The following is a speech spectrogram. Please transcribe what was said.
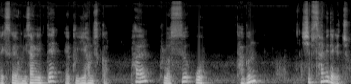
x가 0 이상일 때 f2 함수값 8 플러스 5 답은 13이 되겠죠.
